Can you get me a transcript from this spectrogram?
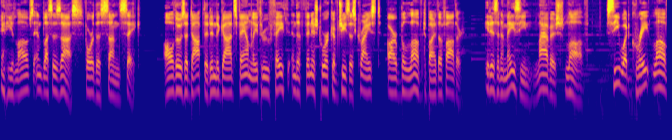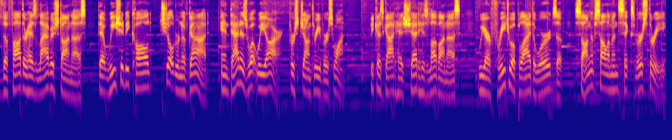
and he loves and blesses us for the Son's sake. All those adopted into God's family through faith in the finished work of Jesus Christ are beloved by the Father. It is an amazing, lavish love. See what great love the Father has lavished on us that we should be called children of God, and that is what we are. 1 John 3 verse 1. Because God has shed his love on us, we are free to apply the words of Song of Solomon 6 verse 3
